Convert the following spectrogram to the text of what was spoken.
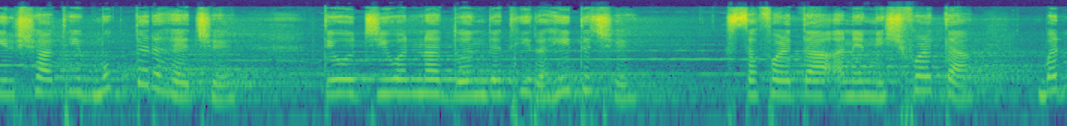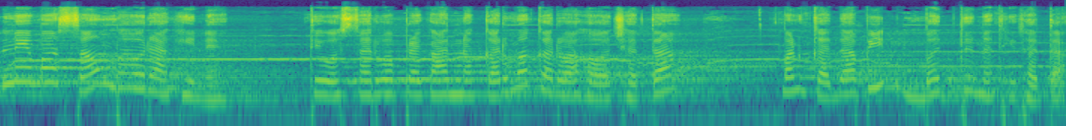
ઈર્ષાથી મુક્ત રહે છે તેઓ જીવનના દ્વંદ્વથી રહિત છે. સફળતા અને નિષ્ફળતા બંનેમાં સમભાવ રાખીને તેઓ સર્વ પ્રકારના કર્મ કરવા હોવા છતાં પણ કદાપી બદ્ધ નથી થતા.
